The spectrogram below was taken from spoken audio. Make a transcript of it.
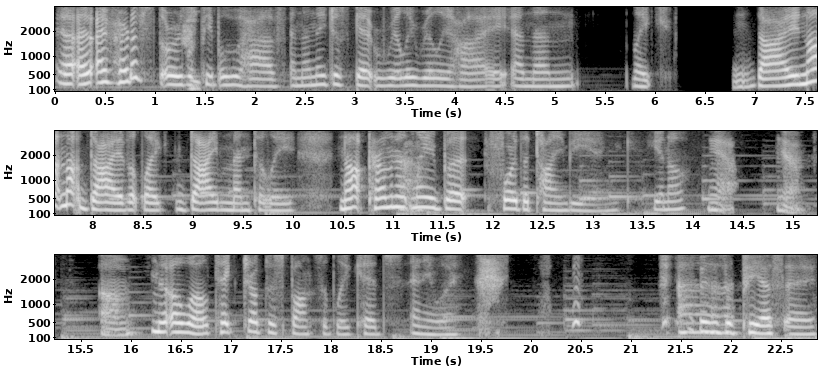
Yeah, I- I've heard of stories of people who have, and then they just get really, really high, and then, like, die. Not not die, but like die mentally, not permanently, but for the time being. You know. Yeah, yeah. Um, No, oh well. Take drugs responsibly, kids. Anyway, this is uh, a PSA.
